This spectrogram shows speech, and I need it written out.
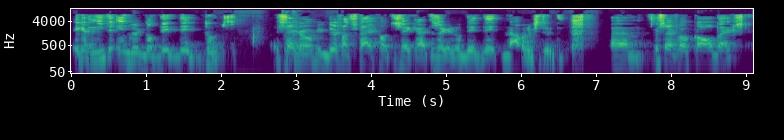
Ik heb niet de indruk dat dit dit doet. Zeker ook, ik durf met vrij grote zekerheid te zeggen dat dit dit nauwelijks doet. Um, er zijn vooral callbacks.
